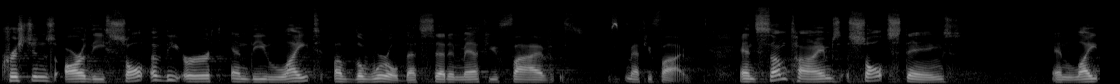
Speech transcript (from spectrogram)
Christians are the salt of the earth and the light of the world. That's said in Matthew 5. Matthew 5. And sometimes salt stings and light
